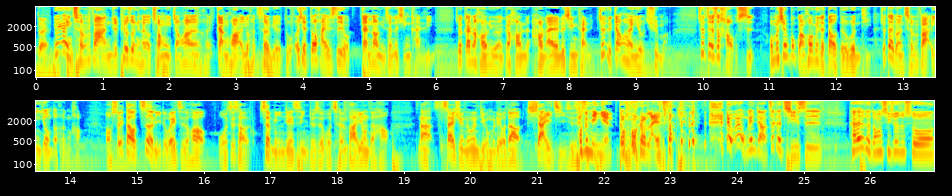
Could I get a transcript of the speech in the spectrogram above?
对，因为因为你乘法，你就譬如说你很有创意，讲话很干话又很特别多，而且都还是有干到女生的心坎里，就干到好女人跟好好男人的心坎里，就是你干话很有趣嘛。所以这个是好事。我们先不管后面的道德问题，就代表乘法应用的很好哦。所以到这里的为止的话，我至少证明一件事情，就是我乘法用的好。那筛选的问题，我们留到下一集是不是？或是明年等我有来的时候。哎，我我跟你讲，这个其实还有一个东西，就是说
